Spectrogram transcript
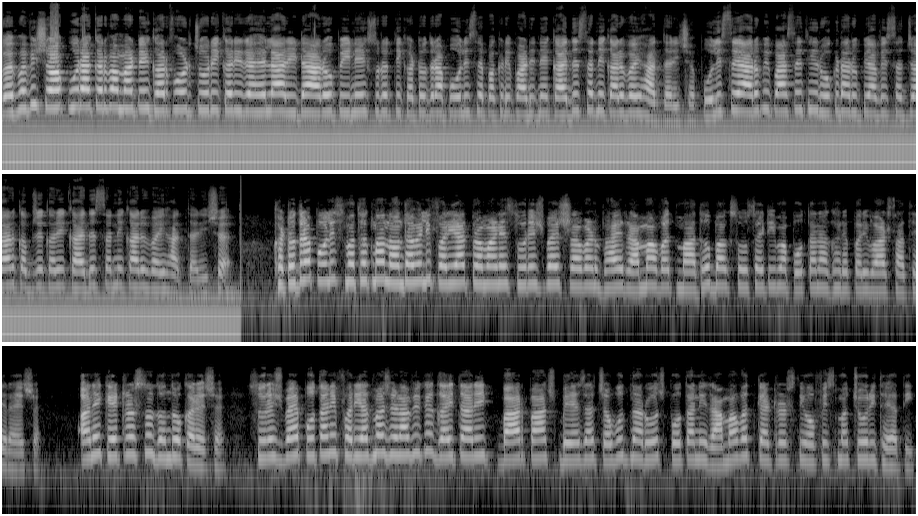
વૈભવી શોખ પૂરા કરવા માટે ઘરફોડ ચોરી કરી રહેલા રીઢા આરોપીને સુરતની ખટોદરા પોલીસે પકડી પાડીને કાયદેસરની કાર્યવાહી હાથ ધરી છે. પોલીસે આરોપી પાસેથી રોકડા રૂપિયા વીસ હજાર કબજે કરી કાયદેસરની કાર્યવાહી હાથ ધરી છે. ખટોદરા પોલીસ મથકમાં નોંધાવેલી ફરિયાદ પ્રમાણે સુરેશભાઈ, શ્રવણભાઈ, રામાવત, માધવબાગ સોસાયટીમાં પોતાના ઘરે પરિવાર સાથે રહે છે અને કેટરર્સનો ધંધો કરે છે. સુરેશભાઈ પોતાની ફરિયાદમાં જણાવ્યું કે ગઈ તારીખ બાર પાંચ બે હજાર ચૌદના રોજ પોતાની રામાવત કેટરર્સની ઓફિસમાં ચોરી થઈ હતી.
